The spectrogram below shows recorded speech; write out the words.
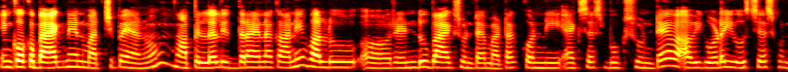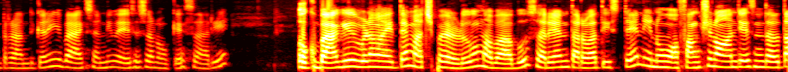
ఇంకొక బ్యాగ్ నేను మర్చిపోయాను. మా పిల్లలు ఇద్దరైనా కానీ వాళ్ళు రెండు బ్యాగ్స్ ఉంటాయన్నమాట. కొన్ని ఎక్సెస్ బుక్స్ ఉంటే అవి కూడా యూజ్ చేసుకుంటారు. అందుకని ఈ బ్యాగ్స్ అన్నీ వేసేసాను ఒకేసారి. ఒక బ్యాగ్ ఇవ్వడం అయితే మర్చిపోయాడు మా బాబు. సరే అని తర్వాత ఇస్తే నేను ఫంక్షన్ ఆన్ చేసిన తర్వాత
